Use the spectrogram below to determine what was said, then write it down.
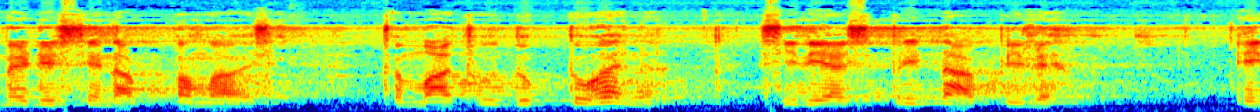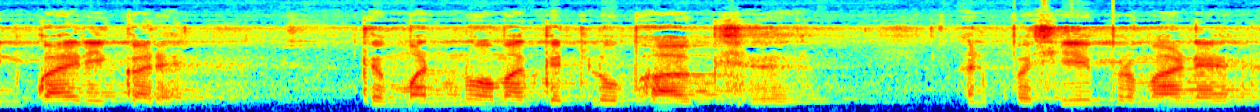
મેડિસિન આપવામાં આવે છે. તો માથું દુખતું હોય ને સીધી એસ્પ્રિન ના આપી દે ઇન્ક્વાયરી કરે કે મનનું આમાં કેટલું ભાગ છે? અને પછી એ પ્રમાણે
